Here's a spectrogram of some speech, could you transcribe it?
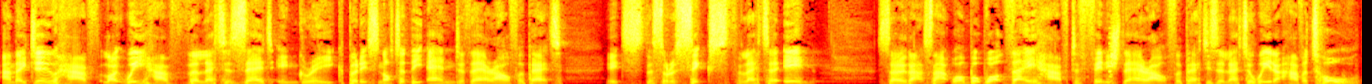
And they do have, like we have, the letter Z in Greek, but it's not at the end of their alphabet. It's the sort of sixth letter in. So that's that one. But what they have to finish their alphabet is a letter we don't have at all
